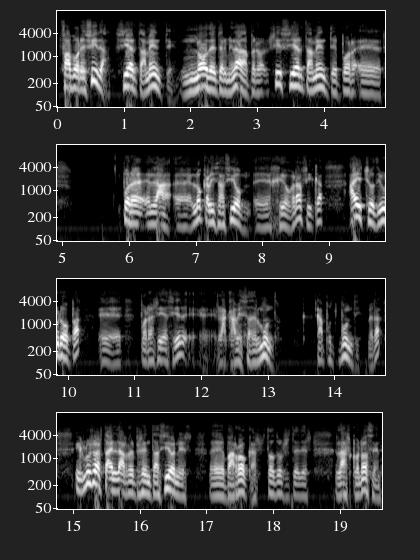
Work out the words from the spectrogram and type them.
favorecida ciertamente, no determinada, pero sí ciertamente por por la localización geográfica, ha hecho de Europa, por así decir, la cabeza del mundo. Caput Mundi, ¿verdad? Incluso hasta en las representaciones eh, barrocas, todos ustedes las conocen.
